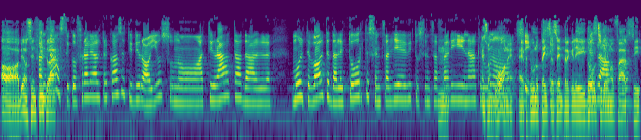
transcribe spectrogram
Oh, abbiamo sentito... eh, Fantastico, fra le altre cose ti dirò, io sono attirata dal, molte volte dalle torte senza lievito, senza Mm. farina. Che eh, sono buone, eh, sì, perché uno pensa sì. sempre che le- i dolci Esatto. devono farsi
